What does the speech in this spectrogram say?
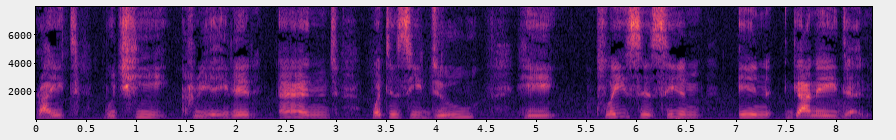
right, which he created, and what does he do? He places him in Gan Eden.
